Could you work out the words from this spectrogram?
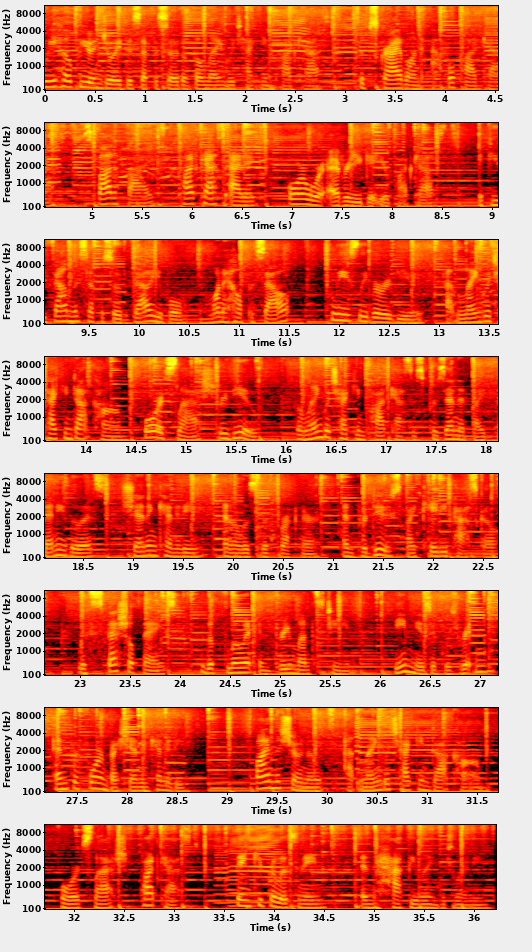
We hope you enjoyed this episode of the Language Hacking Podcast. Subscribe on Apple Podcasts, Spotify, Podcast Addict, or wherever you get your podcasts. If you found this episode valuable and want to help us out, please leave a review at languagehacking.com forward slash review. The Language Hacking Podcast is presented by Benny Lewis, Shannon Kennedy, and Elizabeth Bruckner, and produced by Katie Pasco with special thanks to the Fluent in Three Months team. Theme music was written and performed by Shannon Kennedy. Find the show notes at languagehacking.com forward slash podcast. Thank you for listening and happy language learning.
